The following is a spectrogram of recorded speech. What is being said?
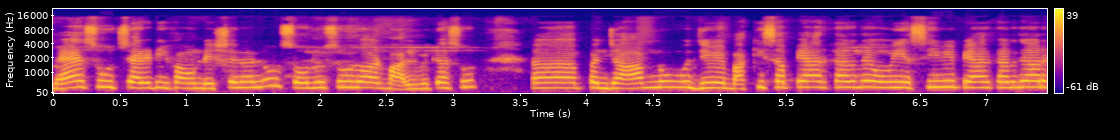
ਮੈਂ ਸੂਦ ਚੈਰਿਟੀ ਫਾਊਂਡੇਸ਼ਨ ਵੱਲੋਂ ਸੋਨੂ ਸੂਦ ਔਰ ਮਾਲਵਿਕਾ ਸੂਦ ਪੰਜਾਬ ਨੂੰ ਜਿਵੇਂ ਬਾਕੀ ਸਭ ਪਿਆਰ ਕਰਦੇ ਉਹ ਵੀ ਅਸੀਂ ਵੀ ਪਿਆਰ ਕਰਦੇ ਔਰ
